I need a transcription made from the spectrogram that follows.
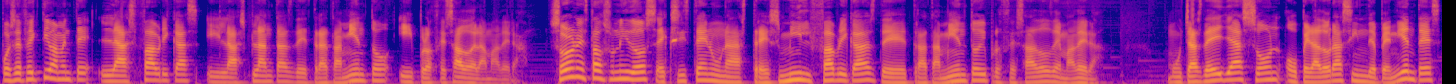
Pues efectivamente las fábricas y las plantas de tratamiento y procesado de la madera. Solo en Estados Unidos existen unas 3.000 fábricas de tratamiento y procesado de madera. Muchas de ellas son operadoras independientes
